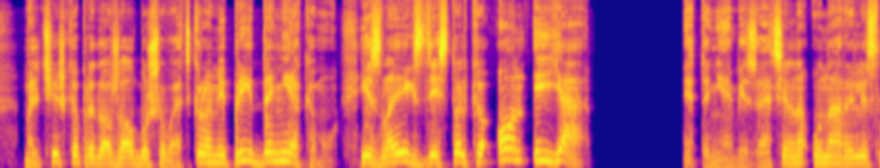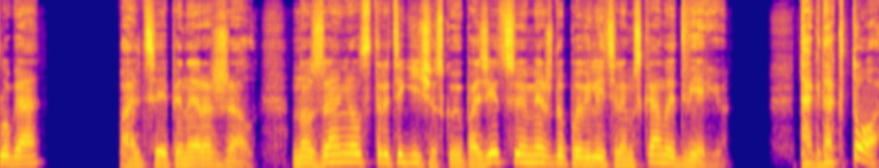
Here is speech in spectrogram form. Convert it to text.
— мальчишка продолжал бушевать. «Кроме Придда некому. Из Лаик здесь только он и я!» «Это не обязательно унар или слуга?» Пальцы Эпине разжал, но занял стратегическую позицию между повелителем скал и дверью. «Тогда кто?»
